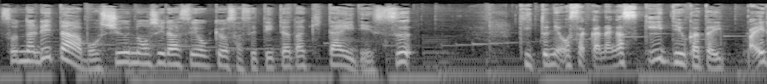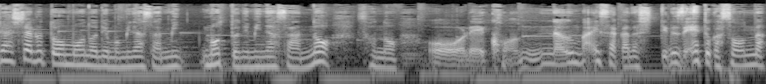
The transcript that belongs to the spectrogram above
そんなレター募集のお知らせを今日させていただきたいです。きっとね、お魚が好きっていう方いっぱいいらっしゃると思うので、も皆さんもっとね、皆さんの、その、俺こんなうまい魚知ってるぜとか、そんな、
